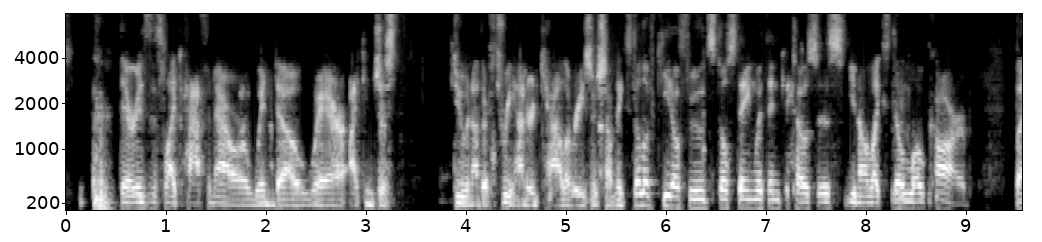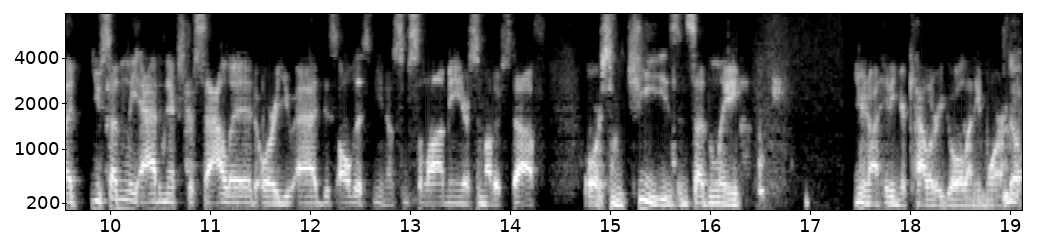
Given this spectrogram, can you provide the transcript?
there is this like half an hour window where I can just do another 300 calories or something. Still have keto food, still staying within ketosis, you know, like still low carb. But you suddenly add an extra salad, or you add this all this, you know, some salami or some other stuff, or some cheese, and suddenly you're not hitting your calorie goal anymore. no,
